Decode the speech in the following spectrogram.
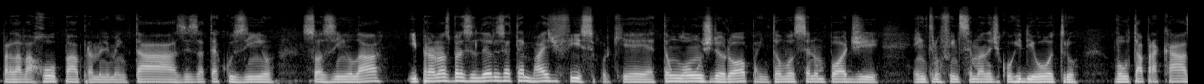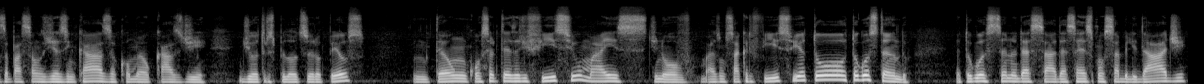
para lavar roupa, para me alimentar, às vezes até cozinho sozinho lá. E para nós brasileiros é até mais difícil, porque é tão longe da Europa, então você não pode entre um fim de semana de corrida e outro voltar para casa, passar uns dias em casa, como é o caso de, de outros pilotos europeus. Então, com certeza é difícil, mas, de novo, mais um sacrifício e eu tô, tô gostando. Eu tô gostando dessa, dessa responsabilidade.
